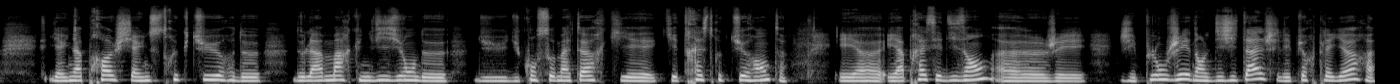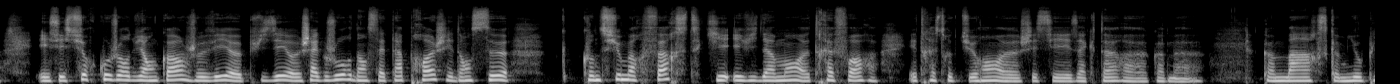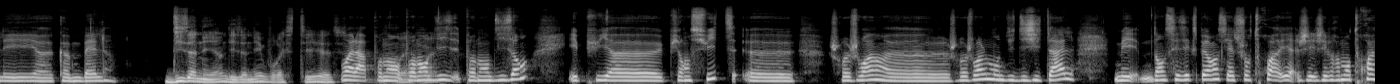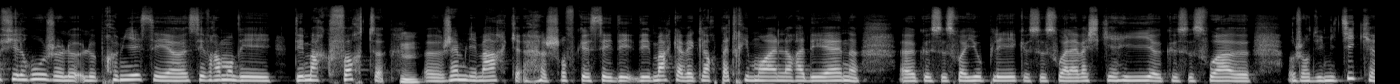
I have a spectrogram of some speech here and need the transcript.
il y a une approche, il y a une structure de, de la marque, une vision de, du, du consommateur qui est, qui est très structurante. Et, euh, et après ces dix ans, j'ai, j'ai plongé dans le digital chez les pure players. Et c'est sûr qu'aujourd'hui encore, je vais puiser chaque jour dans cette approche et dans ce consumer first qui est évidemment euh, très fort et très structurant euh, chez ces acteurs euh, comme comme Mars, comme Yoplait, comme Bell. Dix années, hein, dix années, vous restez. Euh, voilà, pendant ouais, pendant dix pendant dix ans, et puis euh, puis ensuite, euh, je rejoins euh, je rejoins le monde du digital. Mais dans ces expériences, il y a toujours trois. J'ai vraiment trois fils rouges. Le, le premier, c'est euh, c'est vraiment des des marques fortes. Mm. J'aime les marques. Je trouve que c'est des des marques avec leur patrimoine, leur ADN, que ce soit Yoplait, que ce soit la Vache qui rit, que ce soit aujourd'hui Mythique.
